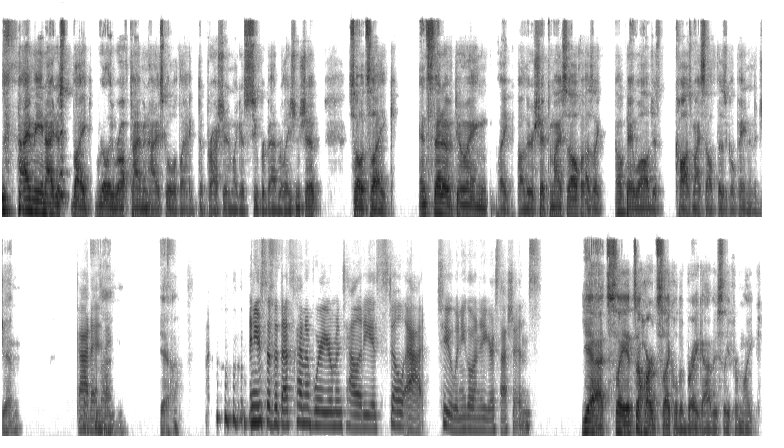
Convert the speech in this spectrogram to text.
I mean, I just like really rough time in high school with like depression, like a super bad relationship. So it's like instead of doing like other shit to myself, I was like, okay, well, I'll just cause myself physical pain in the gym. Got it. Then, yeah. and you said that that's kind of where your mentality is still at too when you go into your sessions. Yeah, it's like it's a hard cycle to break, obviously, from like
